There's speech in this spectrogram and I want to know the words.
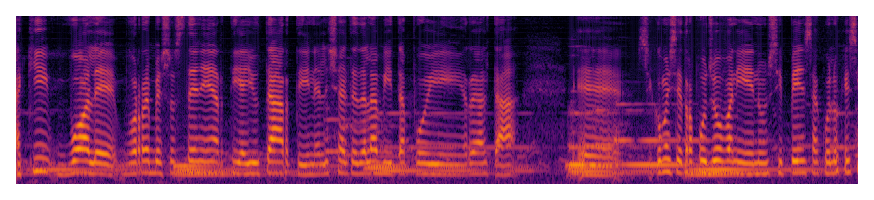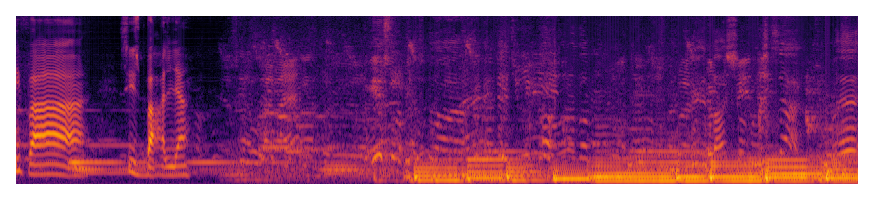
a chi vuole, vorrebbe sostenerti, aiutarti nelle scelte della vita, poi in realtà eh, siccome si è troppo giovani e non si pensa a quello che si fa, si sbaglia. Io sono venuto a eh,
